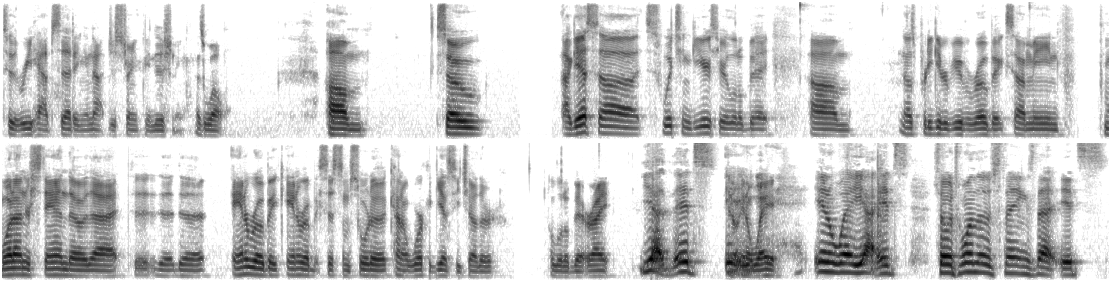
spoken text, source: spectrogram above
to the rehab setting and not just strength conditioning as well. Um, so I guess uh, switching gears here a little bit. Um, that was a pretty good review of aerobics. I mean, from what I understand though, that the, the, the anaerobic anaerobic systems sort of kind of work against each other a little bit, right? Yeah, it's in, it, in a way. In a way, yeah. It's so it's one of those things that it's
